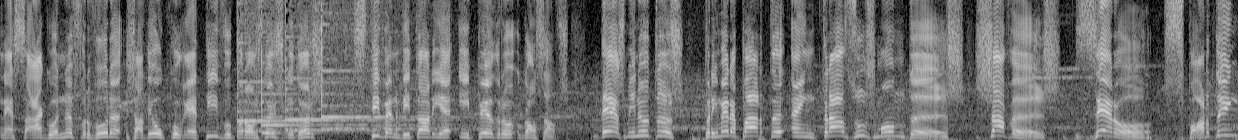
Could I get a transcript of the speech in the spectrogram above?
nessa água na fervura. Já deu o corretivo para os dois jogadores, Steven Vitória e Pedro Gonçalves. 10 minutos, primeira parte em Trás-os-Montes. Chaves 0, Sporting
